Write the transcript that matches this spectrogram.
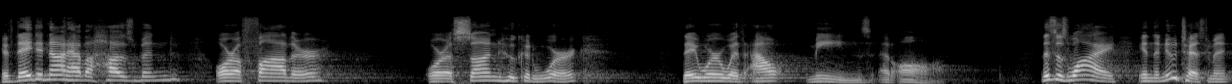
if they did not have a husband or a father or a son who could work, they were without means at all. This is why in the New Testament,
